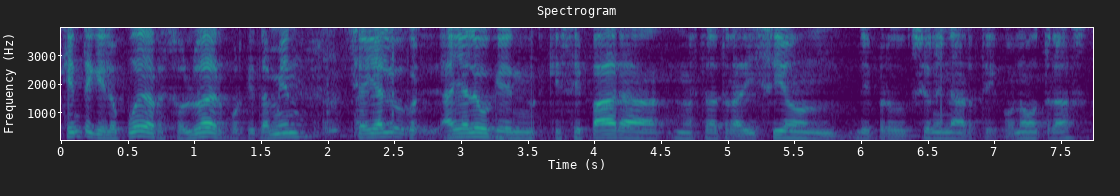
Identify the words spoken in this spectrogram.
gente que lo puede resolver, porque también si hay algo, hay algo que, separa nuestra tradición de producción en arte con otras,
